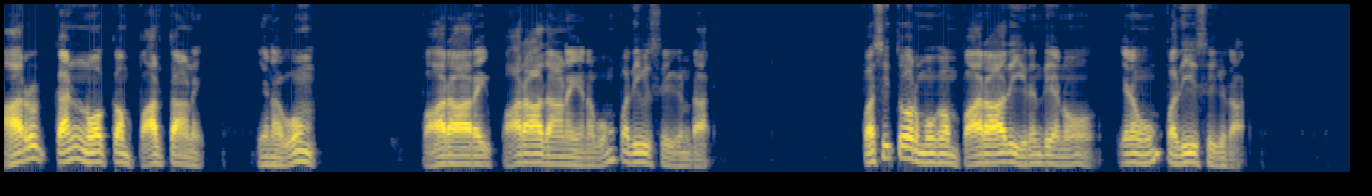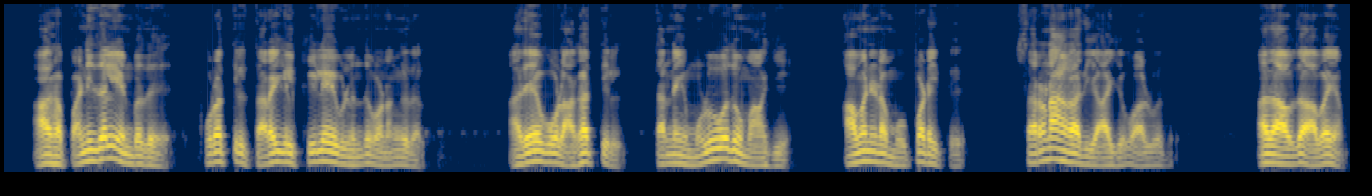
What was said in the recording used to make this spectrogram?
அருட்கண் நோக்கம் பார்த்தானை. எனவும் பாராரை பாராதானை எனவும் பதிவு செய்கின்றார். பசித்தோர் முகம் பாராது இருந்தேனோ எனவும் பதிவு செய்கிறார். ஆக பணிதல் என்பது புறத்தில் தரையில் கீழே விழுந்து வணங்குதல். அதேபோல் அகத்தில் தன்னை முழுவதுமாகி அவனிடம் ஒப்படைத்து சரணாகாதி ஆகி வாழ்வது. அதாவது அவயம்.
